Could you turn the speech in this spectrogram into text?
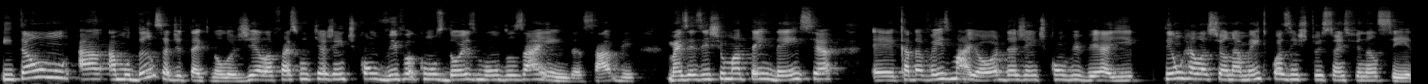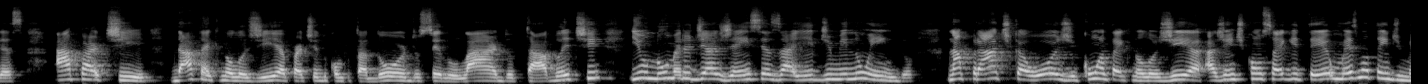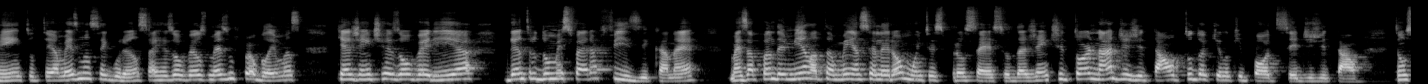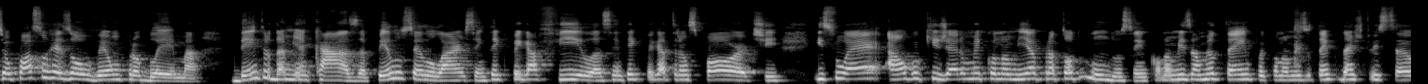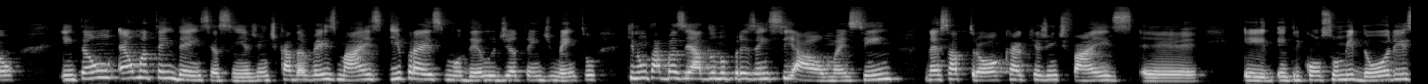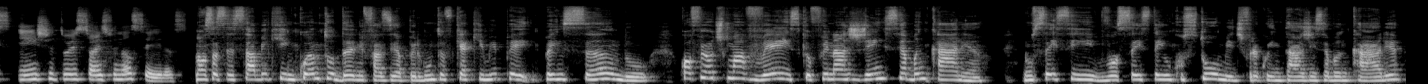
Então, a, a, mudança de tecnologia, ela faz com que a gente conviva com os dois mundos ainda, sabe? Mas existe uma tendência é, cada vez maior da gente conviver aí ter um relacionamento com as instituições financeiras a partir da tecnologia, a partir do computador, do celular, do tablet e o número de agências aí diminuindo. Na prática, hoje, com a tecnologia, a gente consegue ter o mesmo atendimento, ter a mesma segurança resolver os mesmos problemas que a gente resolveria dentro de uma esfera física, né? Mas a pandemia ela também acelerou muito esse processo da gente tornar digital tudo aquilo que pode ser digital. Então, se eu posso resolver um problema dentro da minha casa, pelo celular, sem ter que pegar fila, sem ter que pegar transporte, isso é algo que gera uma economia para todo mundo. Assim, economiza o meu tempo, economiza o tempo da instituição. Então, é uma tendência, assim, a gente cada vez mais ir para esse modelo de atendimento que não está baseado no presencial, mas sim nessa troca que a gente faz é, entre consumidores e instituições financeiras. Nossa, você sabe que enquanto o Dani fazia a pergunta, eu fiquei aqui me pensando qual foi a última vez que eu fui na agência bancária. Não sei se vocês têm o costume de frequentar a agência bancária,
